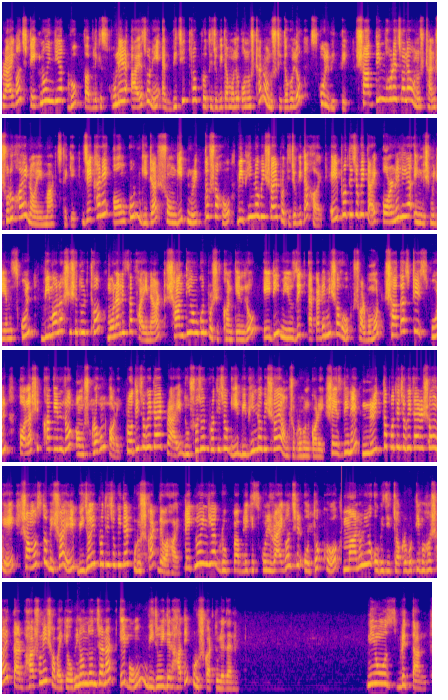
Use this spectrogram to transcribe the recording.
Raiganj Techno India group public স্কুলের আয়োজনে এক বিচিত্র প্রতিযোগিতামূলক অনুষ্ঠান অনুষ্ঠিত হলো স্কুল ভিত্তিক সাত দিন ধরে চলা অনুষ্ঠান শুরু হয় নয় মার্চ থেকে, যেখানে অঙ্কন, গিটার, সংগীত, নৃত্য সহ বিভিন্ন বিষয়ে প্রতিযোগিতা হয়। এই প্রতিযোগিতায় Cornelia English medium school, Bimala Shishutirtha, Monalisa fine art, Shanti Ankan Prashikshan কেন্দ্র এডি মিউজিক একাডেমি সহ সর্বমোট সাতাশটি স্কুল কলা শিক্ষা কেন্দ্র অংশগ্রহণ করে। প্রতিযোগিতায় প্রায় দুশো জন প্রতিযোগী বিভিন্ন বিষয়ে অংশগ্রহণ করে। শেষ দিনে নৃত্য প্রতিযোগিতার সঙ্গে সমস্ত বিষয়ের বিজয়ী প্রতিযোগীদের পুরস্কার দেওয়া হয়। Techno India group public school রায়গঞ্জের অধ্যক্ষ মাননীয় অভিজিৎ চক্রবর্তী মহাশয় তার ভাষণে সবাইকে অভিনন্দন জানান এবং বিজয়ীদের হাতে পুরস্কার তুলে দেন। নিউজ বৃত্তান্ত।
